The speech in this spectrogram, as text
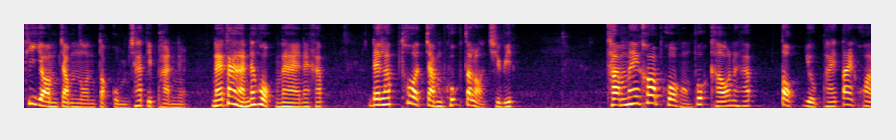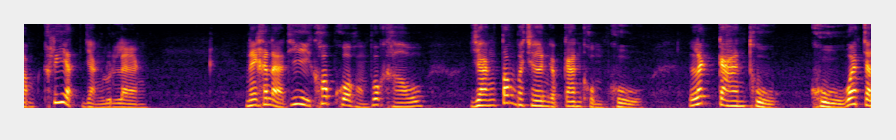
ที่ยอมจำนนต่อกลุ่มชาติพันธุ์เนี่ยนายทหารทั้ง6นายนะครับ ได้รับโทษจำคุกตลอดชีวิตทำให้ครอบครัวของพวกเขานะครับ ตกอยู่ภายใต้ความเครียดอย่างรุนแรง ในขณะที่ครอบครัวของพวกเขายังต้องเผชิญกับการข่มขู่ และการถูกขู่ว่าจะ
